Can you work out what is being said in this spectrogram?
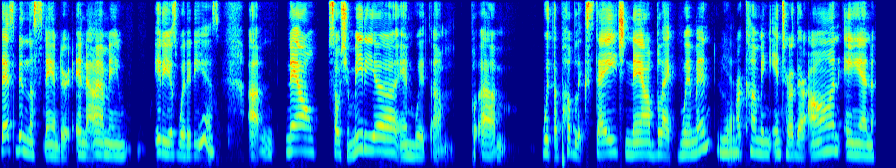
That's been the standard. And I mean, it is what it is. Yeah. Um, now, social media and with um, um, with the public stage, now black women Yeah. are coming into their own and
